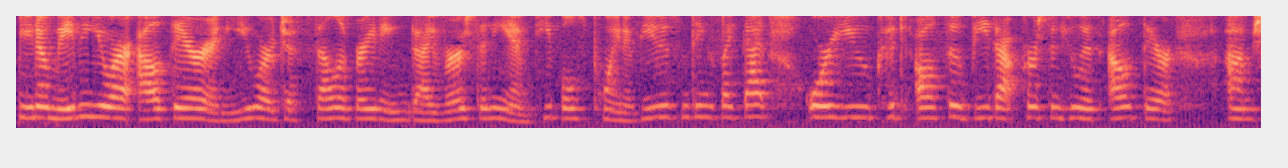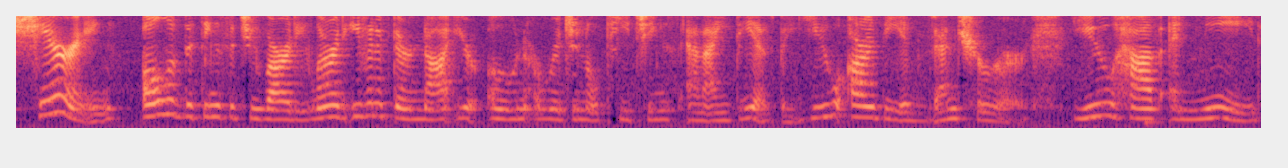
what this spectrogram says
you know, maybe you are out there and you are just celebrating diversity and people's point of views and things like that. Or you could also be that person who is out there um, sharing all of the things that you've already learned, even if they're not your own original teachings and ideas. But you are the adventurer. You have a need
